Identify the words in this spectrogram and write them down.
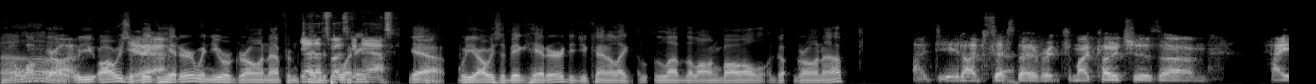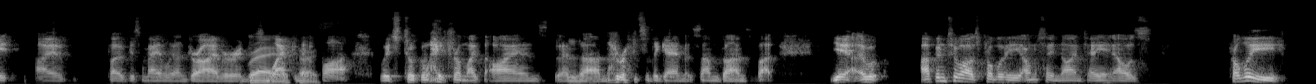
Oh, were you always a big hitter when you were growing up from Yeah, 10 that's to what I was 20? going to ask. Yeah. Were you always a big hitter? Did you kind of like love the long ball g- growing up? I did. I obsessed over it. To my coaches, um, hate. I focused mainly on driver and just Right, whacking it far, which took away from like the irons and Mhm. um, the rest of the game at sometimes. But yeah, it up until I was probably, I'm gonna say 19, I was probably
